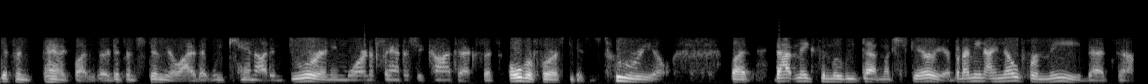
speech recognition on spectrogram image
different panic buttons or different stimuli that we cannot endure anymore in a fantasy context. That's over for us because it's too real. But that makes the movies that much scarier. But I mean, I know for me that um,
